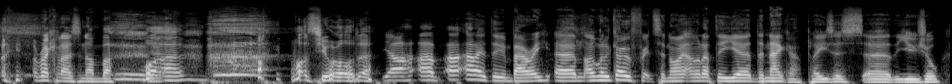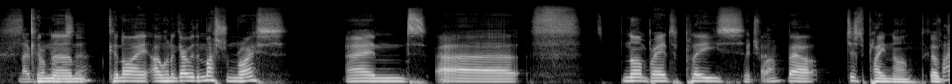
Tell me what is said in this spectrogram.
I recognise the number. What, um, what's your order? Yeah, uh, uh, hello, doing Barry. Um, I'm going to go for it tonight. I'm going to have the uh, the naga, please, as uh, the usual. No can problem, um, sir. can I? I'm going to go with the mushroom rice and uh, naan bread, please. Which one? About just plain naan. Go Plain?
